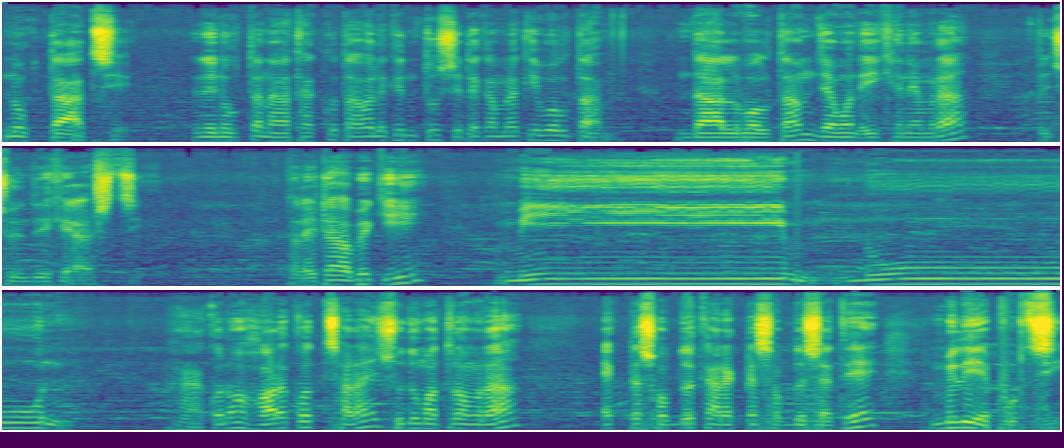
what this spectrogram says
নুক্তা আছে। যদি নুক্তা না থাকতো, তাহলে কিন্তু সেটাকে আমরা কি বলতাম? দাল বলতাম, যেমন এইখানে আমরা পেছনে দেখে আসছি। তাহলে এটা হবে কি? মিম, নুন। হ্যাঁ কোনো হরকত ছাড়াই শুধুমাত্র আমরা একটা শব্দকে আরেকটা শব্দের সাথে মিলিয়ে পড়ছি।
